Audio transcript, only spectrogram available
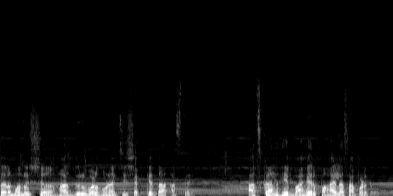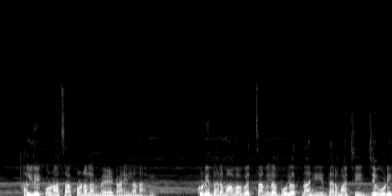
तर मनुष्य हा दुर्बळ होण्याची शक्यता असते. आजकाल हे बाहेर पाहायला सापडतं. हल्ली कोणाचा कोणाला मेळ राहिला नाही. कुणी धर्माबाबत चांगलं बोलत नाही धर्माची जेवढी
